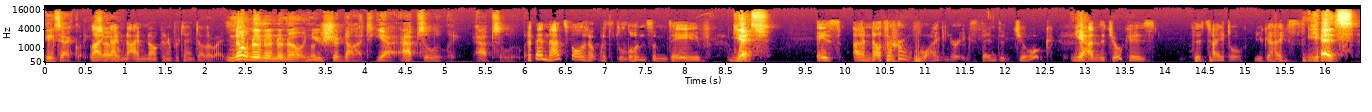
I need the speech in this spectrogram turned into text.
exactly. Like So- I'm, I'm not going to pretend otherwise. no, no, no, no, no, and you should not. Yeah, absolutely, absolutely. But then that's followed up with Lonesome Dave, Yes, is another Wagner extended joke. Yeah. And the joke is the title, you guys. yes.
